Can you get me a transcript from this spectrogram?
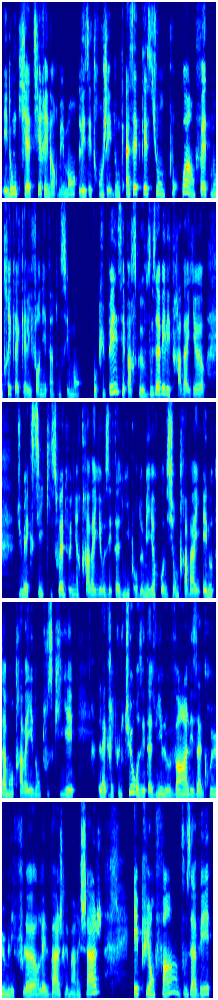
et donc qui attire énormément les étrangers. Donc à cette question, pourquoi en fait montrer que la Californie est intensément occupée, c'est parce que vous avez les travailleurs du Mexique qui souhaitent venir travailler aux États-Unis pour de meilleures conditions de travail et notamment travailler dans tout ce qui est l'agriculture aux États-Unis, le vin, les agrumes, les fleurs, l'élevage, le maraîchage. Et puis enfin, vous avez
